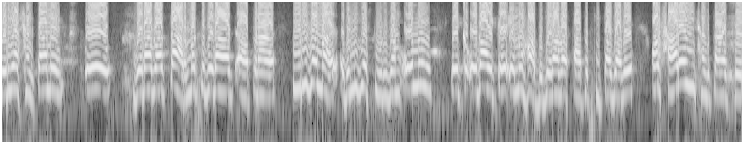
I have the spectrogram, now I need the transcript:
ਜਿਹੜੀਆਂ ਸੰਗਤਾਂ ਨੇ ਉਹ ਜਿਹੜਾ ਵਾ ਧਾਰਮਿਕ ਜਿਹੜਾ ਆਪਣਾ ਟੂਰਿਜ਼ਮ ਰਿਲੀਜੀਅਸ ਟੂਰਿਜ਼ਮ ਉਹਨੂੰ ਇੱਕ ਉਹਦਾ ਇੱਕ ਇਹਨੂੰ ਹੱਬ ਜਿਹੜਾ ਵਾ ਸਥਾਪਿਤ ਕੀਤਾ ਜਾਵੇ ਔਰ ਸਾਰੇ ਹੀ ਸੰਗਤਾਂ ਇੱਥੇ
